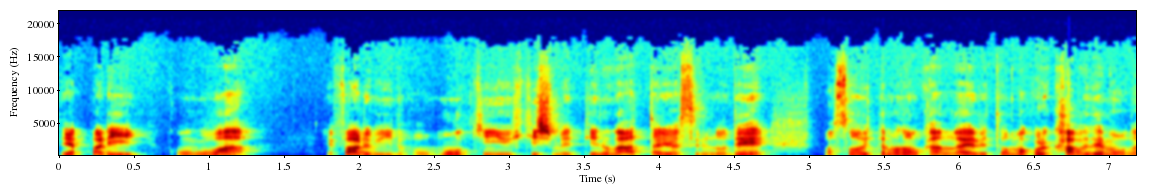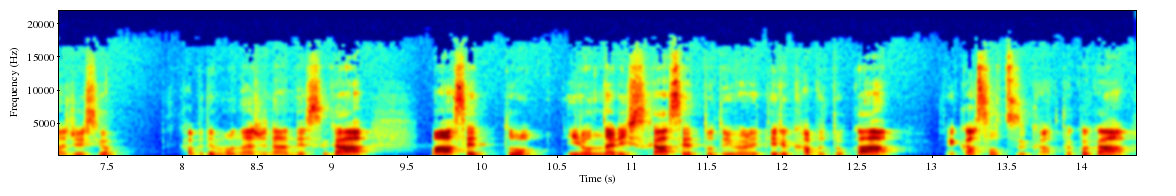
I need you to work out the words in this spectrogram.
でやっぱり今後は FRB の方も金融引き締めっていうのがあったりはするので、まあ、そういったものを考えると、まあ、これ株でも同じですよ。株でも同じなんですが、まあ、アセット、いろんなリスクアセットと言われている株とか仮想通貨とかが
